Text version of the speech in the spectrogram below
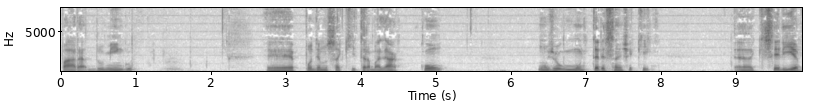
para domingo. É, podemos aqui trabalhar com um jogo muito interessante aqui, é, que seria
